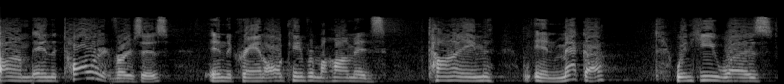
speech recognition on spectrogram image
um, and the tolerant verses in the Quran all came from Muhammad's time in Mecca when he was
